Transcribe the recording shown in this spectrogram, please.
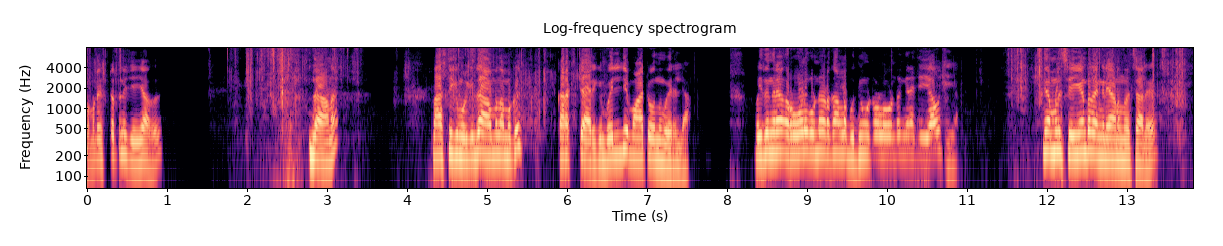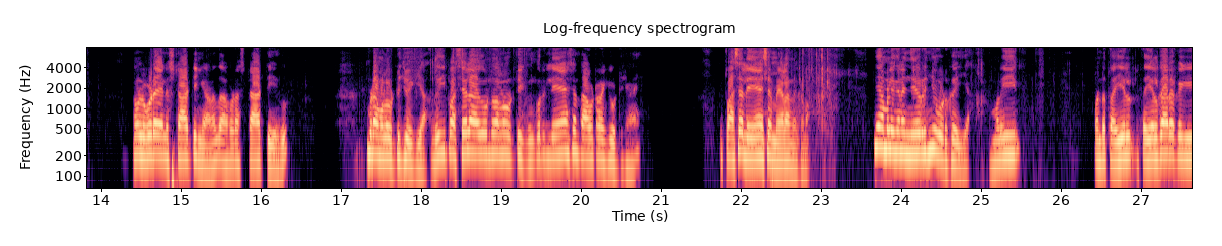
നമ്മുടെ ഇഷ്ടത്തിന് ചെയ്യാതെ ഇതാണ്. പ്ലാസ്റ്റിക് മുറിക്കും. ഇതാകുമ്പോൾ നമുക്ക് കറക്റ്റ് ആയിരിക്കും. വലിയ മാറ്റമൊന്നും വരില്ല. അപ്പോൾ ഇതിങ്ങനെ റോൾ കൊണ്ടു നടക്കാനുള്ള ബുദ്ധിമുട്ടുള്ളതുകൊണ്ട് ഇങ്ങനെ ചെയ്യാവും ചെയ്യാം. ഇനി നമ്മൾ ചെയ്യേണ്ടത് എങ്ങനെയാണെന്ന് വെച്ചാൽ നമ്മളിവിടെ അതിന്റെ സ്റ്റാർട്ടിംഗ് ആണ്. ഇത് അവിടെ സ്റ്റാർട്ട് ചെയ്തു. ഇവിടെ നമ്മൾ ഒട്ടിച്ച് വയ്ക്കുക അത് ഈ പശയിലായതുകൊണ്ട് നമ്മൾ ഒട്ടിക്കും. കുറച്ച് ലേശം താവട്ടിറക്കി ഒട്ടിക്കണേ. ഈ പശ ലേശം മേലെ നിൽക്കണം. ഇനി നമ്മളിങ്ങനെ ഞെറിഞ്ഞു കൊടുക്കുക ചെയ്യുക. നമ്മൾ ഈ പണ്ട് തയ്യൽ തയ്യൽക്കാരൊക്കെ ഈ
